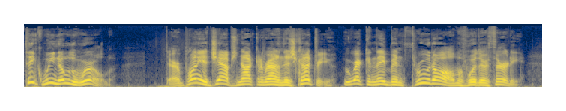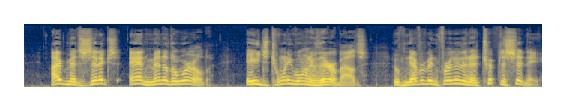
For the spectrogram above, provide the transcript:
think we know the world. There are plenty of chaps knocking around in this country who reckon they've been through it all before they're 30. I've met cynics and men of the world, aged 21 or thereabouts, who've never been further than a trip to Sydney.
